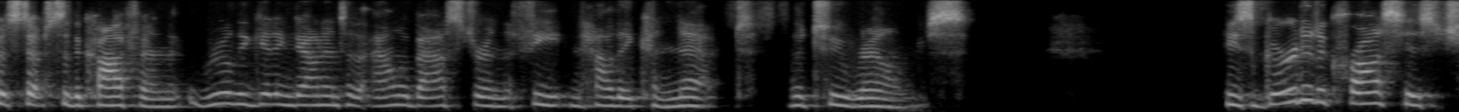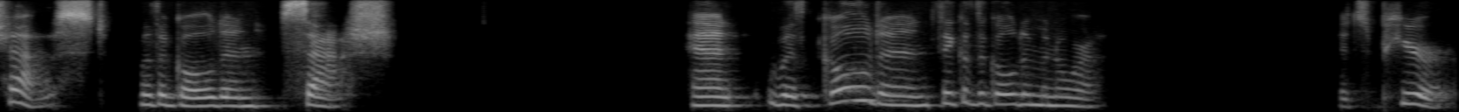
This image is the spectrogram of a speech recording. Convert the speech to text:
footsteps to the coffin, really getting down into the alabaster and the feet and how they connect the two realms. He's girded across his chest with a golden sash. And with golden, think of the golden menorah. It's pure.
